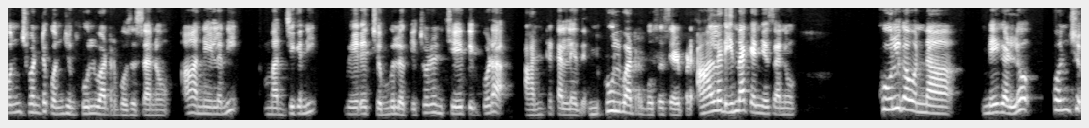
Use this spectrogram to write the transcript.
కొంచెం అంటే కొంచెం కూల్ వాటర్ పోసేసాను. ఆ నీళ్ళని మజ్జిగని వేరే చెంబులోకి చూడండి చేతికి కూడా అంటటం లేదు. కూల్ వాటర్ పోసేసేటప్పుడు ఆల్రెడీ ఇందాకేం చేశాను కూల్‌గా ఉన్న మీగడలో కొంచెం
